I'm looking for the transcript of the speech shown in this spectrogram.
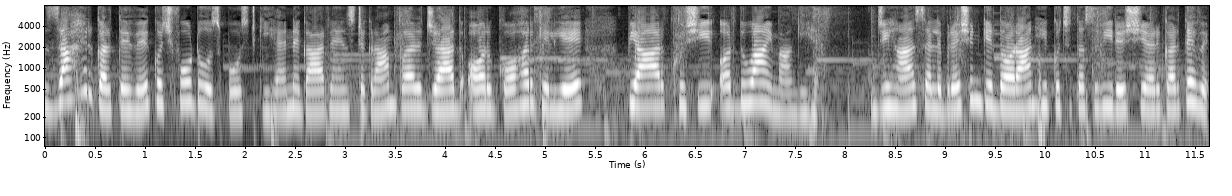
ज़ाहिर करते हुए कुछ फ़ोटोज़ पोस्ट की है। निगार ने इंस्टाग्राम पर जैद और गौहर के लिए प्यार, खुशी और दुआएँ मांगी है। जी हाँ सेलिब्रेशन के दौरान ही कुछ तस्वीरें शेयर करते हुए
